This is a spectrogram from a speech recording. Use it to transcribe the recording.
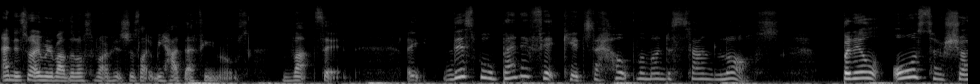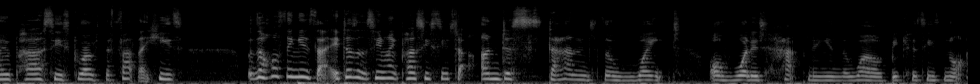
And it's not even about the loss of life, it's just like we had their funerals. That's it. Like this will benefit kids to help them understand loss. But it'll also show Percy's growth. The fact that he's the whole thing is that it doesn't seem like Percy seems to understand the weight of what is happening in the world because he's not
